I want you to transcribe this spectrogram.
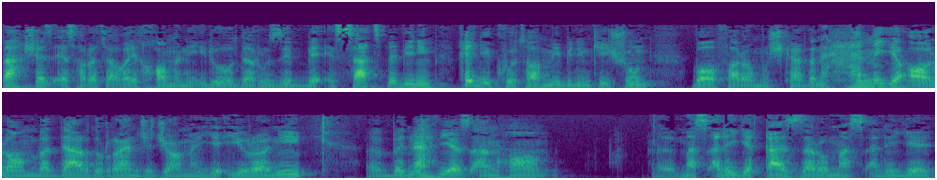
بخش از اظهارات آقای خامنه ای رو در روز بعثت ببینیم. خیلی کوتاه می‌بینیم که ایشون با فراموش کردن همه آلام و درد و رنج جامعه ایرانی به نحوی از آنها مسئله غزه رو مسئله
